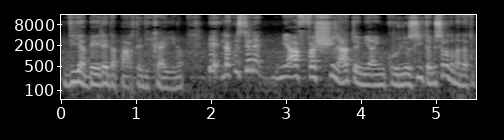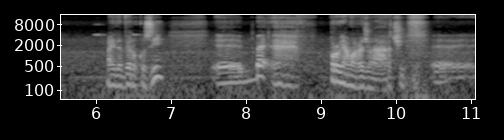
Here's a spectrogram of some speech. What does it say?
di Abele da parte di Caino. E la questione mi ha affascinato e mi ha incuriosito, mi sono domandato, ma è davvero così? Eh, beh proviamo a ragionarci. Eh,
